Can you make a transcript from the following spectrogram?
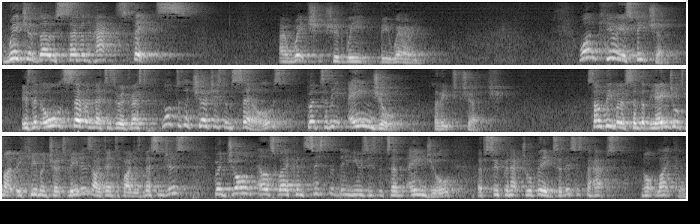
Which of those seven hats fits? And which should we be wearing? One curious feature is that all seven letters are addressed not to the churches themselves, but to the angel of each church. Some people have said that the angels might be human church leaders identified as messengers, but John elsewhere consistently uses the term angel of supernatural being, so this is perhaps not likely.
